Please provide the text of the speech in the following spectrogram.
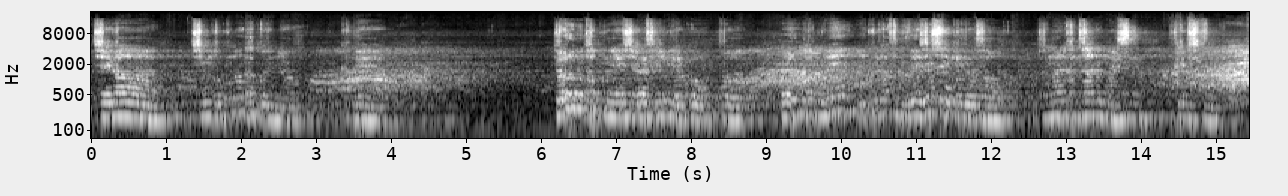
제가 지금도 꿈만 같거든요. 근데 여러분 덕분에 제가 드림이 됐고 또 여러분 덕분에 이 콘서트 무대에 설 수 있게 되어서 정말 감사하는 말씀 드리고 싶습니다.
